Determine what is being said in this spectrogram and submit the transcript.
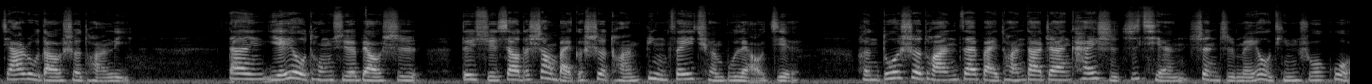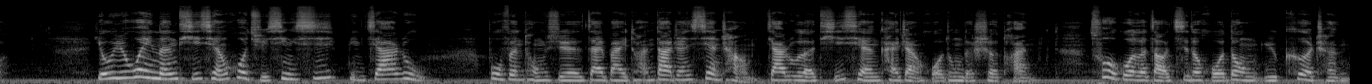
加入到社团里。但也有同学表示，对学校的上百个社团并非全部了解，很多社团在百团大战开始之前甚至没有听说过。由于未能提前获取信息并加入，部分同学在百团大战现场加入了提前开展活动的社团。错过了早期的活动与课程，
